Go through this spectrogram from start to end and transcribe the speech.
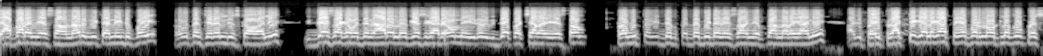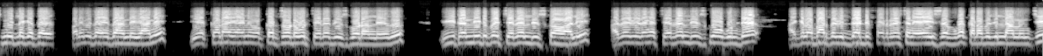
వ్యాపారం చేస్తా ఉన్నారు. వీటన్నింటిపై ప్రభుత్వం చర్యలు తీసుకోవాలి. విద్యాశాఖ మంత్రి నారా లోకేష్ గారేమో మేము ఈరోజు విద్యా ప్రక్షాళన చేస్తాం. ప్రభుత్వ విద్యకు పెద్ద బిడ్డ వేస్తామని చెప్తా ఉన్నారు కానీ అది ప్రాక్టికల్గా పేపర్ నోట్లకు ప్రెస్ మీట్లకి పరిమితం అవుతుంది కానీ ఎక్కడ కానీ ఒక్క చోట కూడా చర్య తీసుకోవడం లేదు. వీటన్నిటిపై చర్యలు తీసుకోవాలి. అదే విధంగా చర్యలు తీసుకోకుంటే అఖిల భారత విద్యార్థి ఫెడరేషన్ ఏఐఎస్ఎఫ్గా కడప జిల్లా నుంచి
